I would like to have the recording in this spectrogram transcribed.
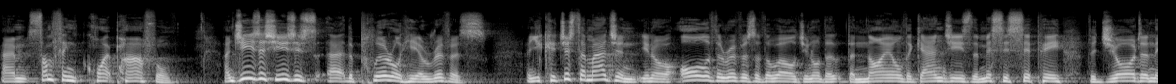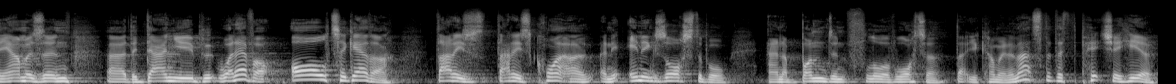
Um, something quite powerful. And Jesus uses uh, the plural here, rivers. And you could just imagine, you know, all of the rivers of the world, you know, the, the Nile, the Ganges, the Mississippi, the Jordan, the Amazon, uh, the Danube, whatever, all together. That is, that is quite a, an inexhaustible and abundant flow of water that you come in. And that's the, the picture here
